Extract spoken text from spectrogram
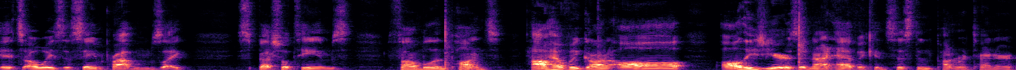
it's always the same problems like special teams fumbling punts. How have we gone all all these years and not have a consistent punt returner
